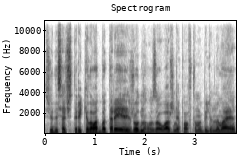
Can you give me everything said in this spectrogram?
64 кВт батареї, жодного зауваження по автомобілю немає.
